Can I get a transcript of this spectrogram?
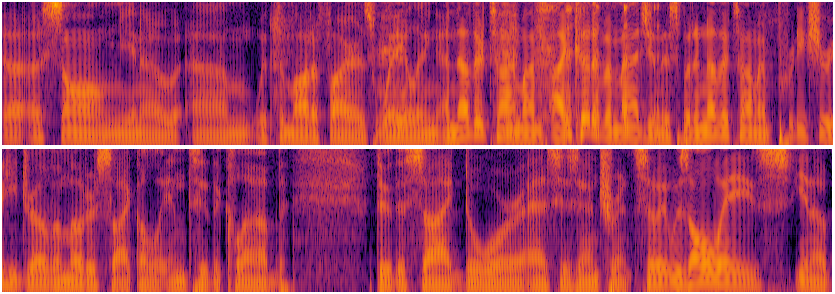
uh, a song, you know, um, with the modifiers wailing. Another time, I'm, I could have imagined this, but another time, I'm pretty sure he drove a motorcycle into the club through the side door as his entrance. So it was always, you know,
